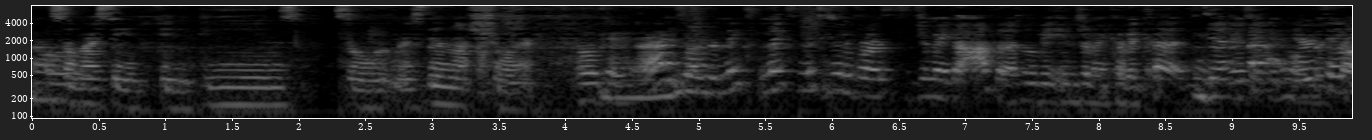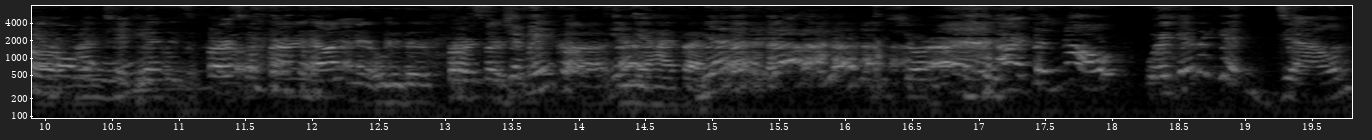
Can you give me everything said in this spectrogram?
Oh. Some are saying Philippines. So we're still not sure. Okay. All right. So the next next next universe Jamaica after that will be in Jamaica because Yeah. you're taking home You're the taking crown. home You're and taking yes, home it's the the first crown. for Carnival and it will be the First first for Jamaica. Give me a Yeah. high five. Yeah. Sure. All right, so now we're gonna get down,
